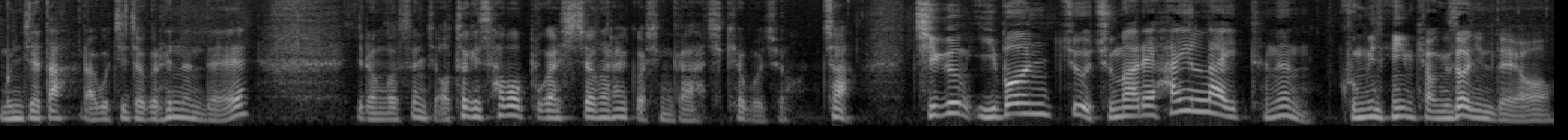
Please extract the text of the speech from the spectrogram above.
문제다라고 지적을 했는데 이런 것은 이제 어떻게 사법부가 시정을 할 것인가 지켜보죠. 자, 지금 이번 주 주말의 하이라이트는 국민의힘 경선인데요.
